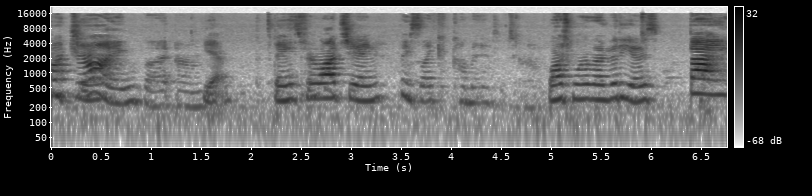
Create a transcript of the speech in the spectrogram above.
watching drawing, but um, yeah thanks for watching please like, comment, and subscribe. watch more of my videos Bye.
